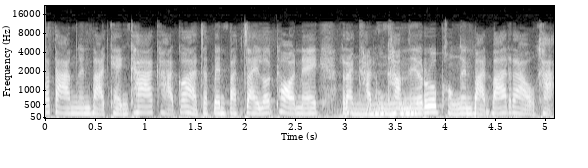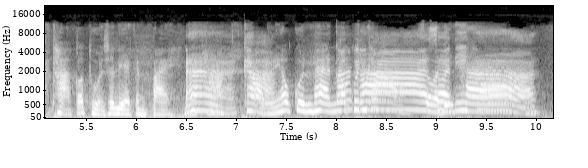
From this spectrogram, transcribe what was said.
ก็ตามเงินบาทแข็งค่าค่ะ ก็อาจจะเป็นปัจจัยลดทอนในราคาทองคำในรูปของเงินบาทบ้านเราค่ะ ค่ะก็ถั่วเฉลี่ยกันไปนะคะอ่าค่ะวันนี้ขอบคุณแพนขมาอบกคุณค่ะ สวัสดีค่ะ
